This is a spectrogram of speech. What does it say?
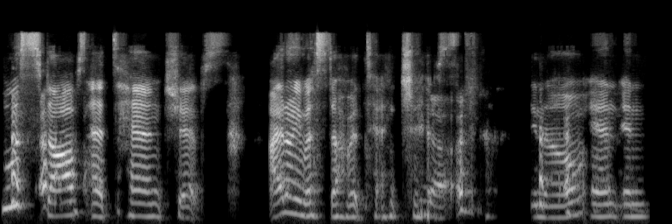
who stops at 10 chips i don't even stop at 10 chips no. you know and and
